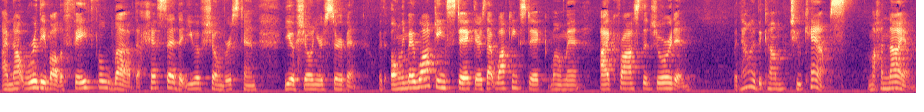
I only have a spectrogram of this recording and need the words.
I'm not worthy of all the faithful love, the chesed that you have shown, verse 10, you have shown your servant. With only my walking stick, there's that walking stick moment, I crossed the Jordan. But now I become two camps, Mahanaim.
